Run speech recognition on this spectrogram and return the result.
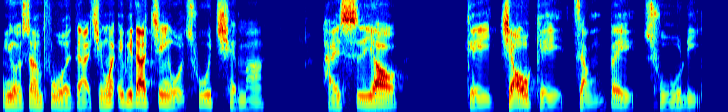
女友算富二代，请问 AB 大建议我出钱吗？还是要给交给长辈处理？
